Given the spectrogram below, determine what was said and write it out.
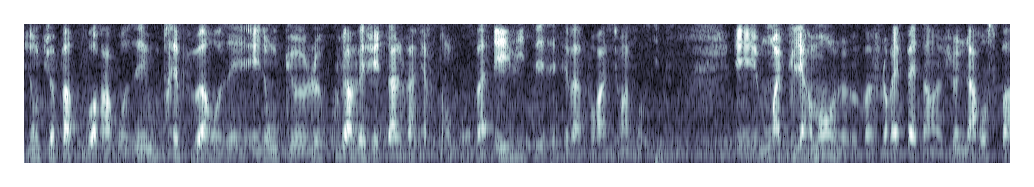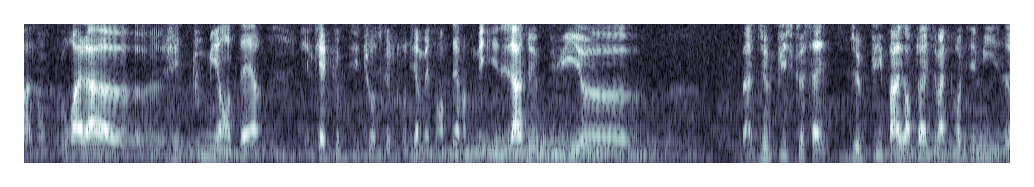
Et donc tu vas pas pouvoir arroser ou très peu arroser. Et donc le couvert végétal va faire tant qu'on va éviter cette évaporation intensive. Et moi, clairement, bah, je le répète, hein, je n'arrose pas. Donc, moi, là, euh, j'ai tout mis en terre. J'ai quelques petites choses que je continue à mettre en terre. Mais là, depuis, euh, bah, depuis ce que ça, depuis par exemple les tomates qui ont été mises,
